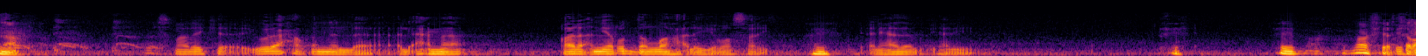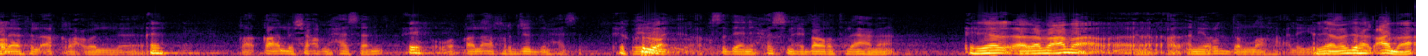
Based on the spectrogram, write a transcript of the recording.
نعم. اسمع عليك. يلاحظ أن الأعمى قال أن يرد الله علي بصري إيه؟ يعني هذا يعني إيه؟ إيه ما في اعتراض بخلاف الأقرع وال إيه؟ قال شعر حسن إيه؟ وقال آخر جد حسن. إيه كل يعني أقصد يعني حسن عبارة الأعمى. إيه العمى قال أن يرد الله علي اللي عنده العمى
